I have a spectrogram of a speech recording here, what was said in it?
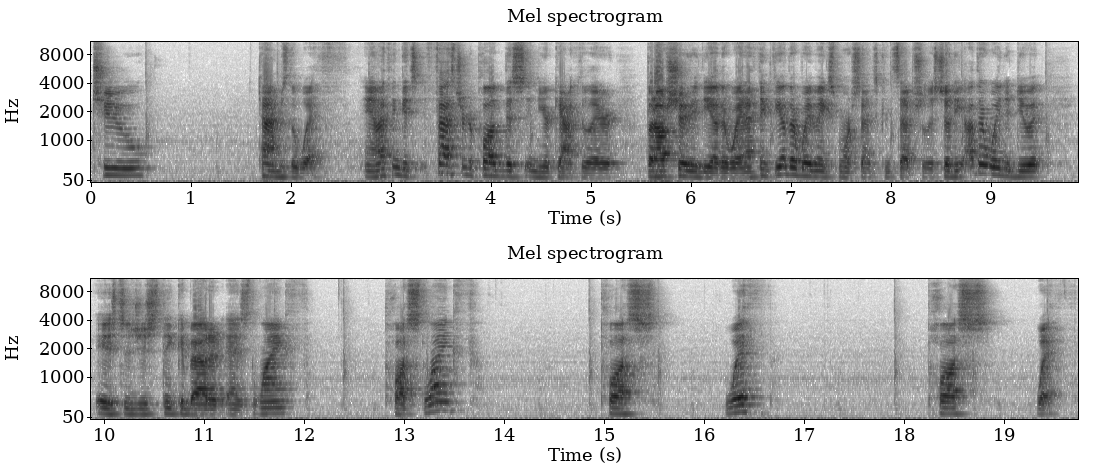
2 times the width. And I think it's faster to plug this into your calculator but I'll show you the other way. And I think the other way makes more sense conceptually. So the other way to do it is to just think about it as length plus length plus width plus width.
